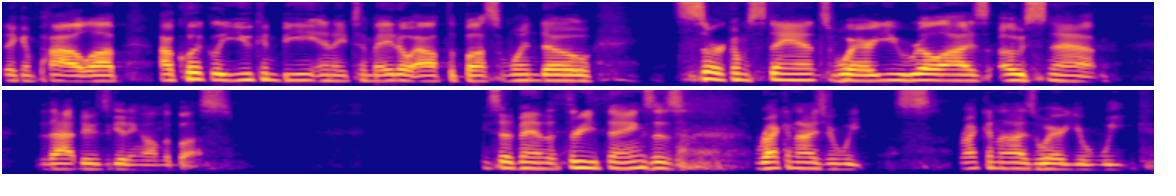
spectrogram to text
they can pile up. How quickly you can be in a tomato out the bus window circumstance where you realize, "Oh snap, that dude's getting on the bus." He said, Man, the three things is recognize your weakness. Recognize where you're weak.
